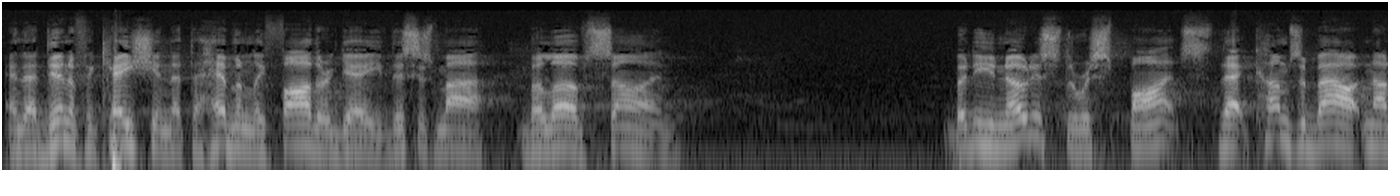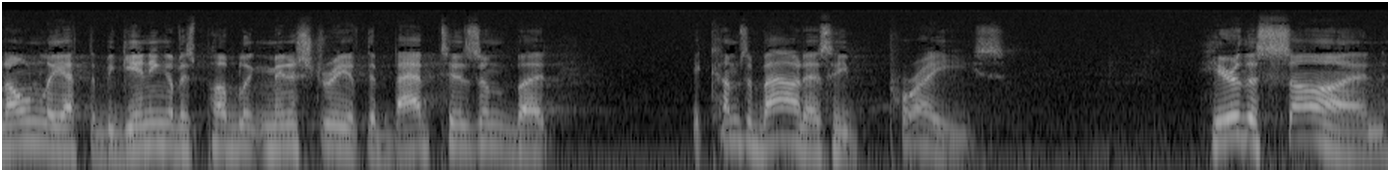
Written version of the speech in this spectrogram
and the identification that the Heavenly Father gave. This is my beloved Son. But do you notice the response that comes about not only at the beginning of his public ministry, of the baptism, but it comes about as he prays. Here the Son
